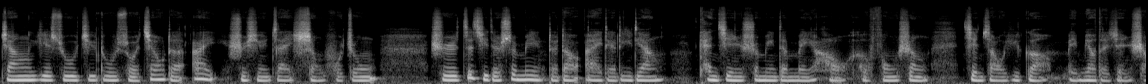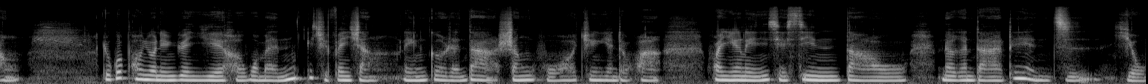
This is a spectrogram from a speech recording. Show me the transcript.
将耶稣基督所教的爱实行在生活中，使自己的生命得到爱的力量，看见生命的美好和丰盛，建造一个美妙的人生。如果朋友您愿意和我们一起分享您个人的生活经验的话，欢迎您写信到乐恩的电子邮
